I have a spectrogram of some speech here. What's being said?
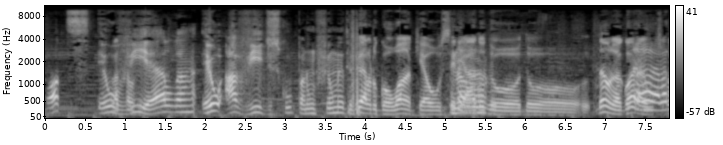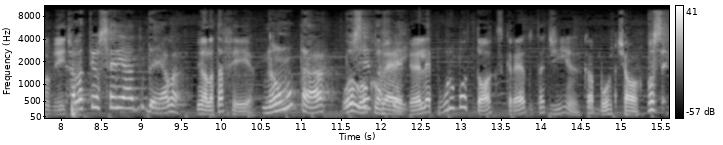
Cox, eu Ela tá vi ela, eu a vi, desculpa, num filme. Você viu ela no Go One, que é o seriado Não, não. do, do. Não, agora, não, ela, ultimamente. ela tem o seriado dela. Ela tá feia. Não, não tá. Ô, Você louco, tá velho. feio. Ela é puro botox, credo, tadinha. Acabou, tchau. Você,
